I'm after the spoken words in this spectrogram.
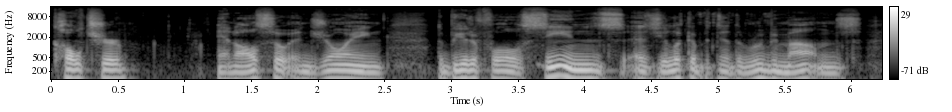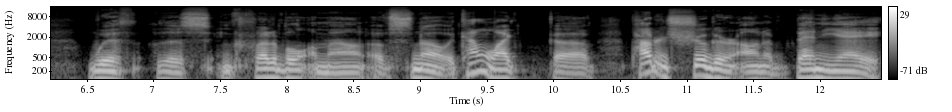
culture, and also enjoying the beautiful scenes as you look up into the Ruby Mountains with this incredible amount of snow. It kind of like uh, powdered sugar on a beignet.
